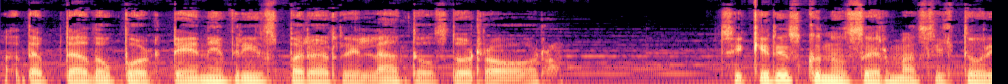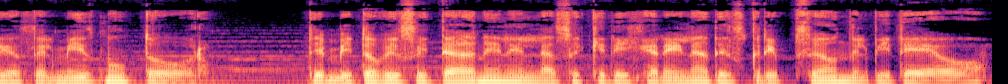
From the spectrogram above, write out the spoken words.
adaptado por Tenebris para relatos de horror. Si quieres conocer más historias del mismo autor, te invito a visitar el enlace que dejaré en la descripción del video.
